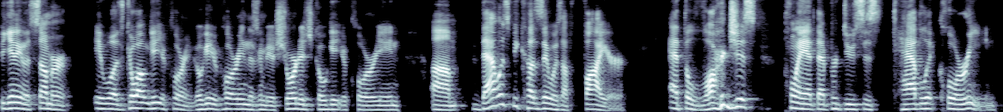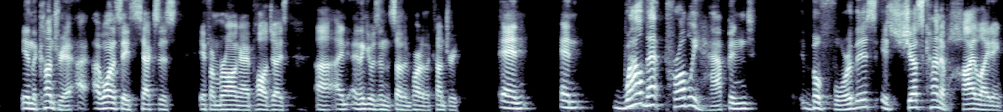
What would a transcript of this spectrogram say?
beginning of the summer, it was go out and get your chlorine. Go get your chlorine. There's going to be a shortage. Go get your chlorine. Um, that was because there was a fire at the largest plant that produces tablet chlorine in the country. I, I want to say it's Texas. If I'm wrong, I apologize. Uh, I, I think it was in the southern part of the country. And and while that probably happened before this, it's just kind of highlighting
